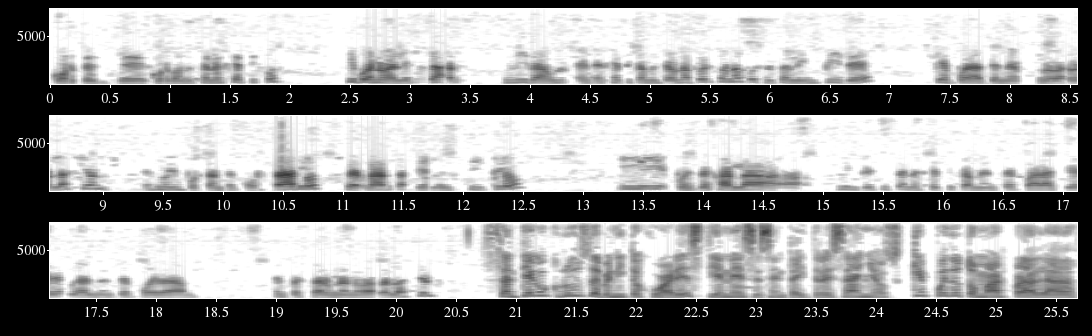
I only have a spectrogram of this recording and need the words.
cortes de cordones energéticos. Y bueno, al estar unida energéticamente a una persona, pues eso le impide que pueda tener nueva relación. Es muy importante cortarlos, cerrar también el ciclo y pues dejarla limpiecita energéticamente para que realmente pueda empezar una nueva relación. Santiago Cruz de Benito Juárez tiene 63 años. ¿Qué puedo tomar para la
